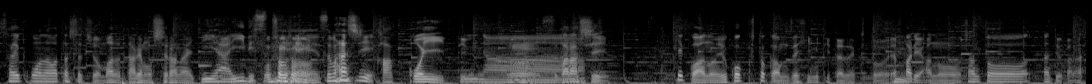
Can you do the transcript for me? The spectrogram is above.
最高な私たちをまだ誰も知らないいやいいですね。素晴らしい。かっこいいっていう。いいなうん、あ素晴らしい結構あの予告とかもぜひ見ていただくとやっぱりあのちゃんとなんていうかなやっ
